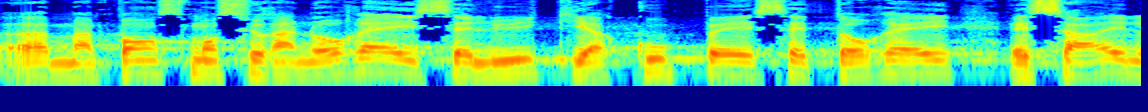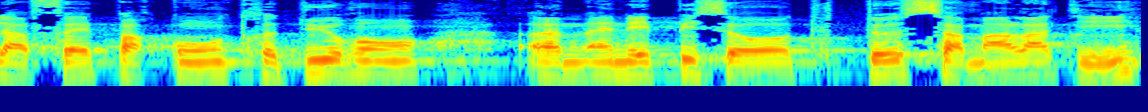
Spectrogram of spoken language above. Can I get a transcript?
euh, un pansement sur une oreille, c'est lui qui a coupé cette oreille, et ça, il l'a fait par contre durant euh, un épisode de sa maladie.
